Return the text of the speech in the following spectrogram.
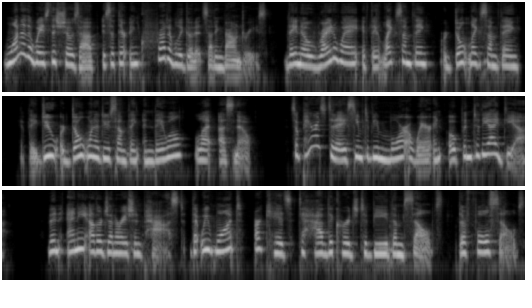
One of the ways this shows up is that they're incredibly good at setting boundaries. They know right away if they like something or don't like something, if they do or don't want to do something, and they will let us know. So, parents today seem to be more aware and open to the idea than any other generation past that we want our kids to have the courage to be themselves, their full selves,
